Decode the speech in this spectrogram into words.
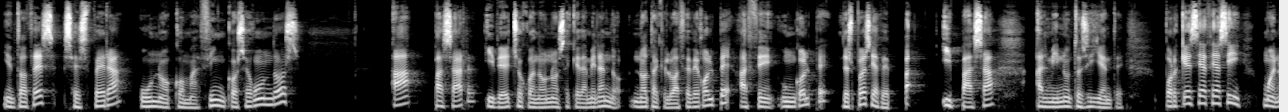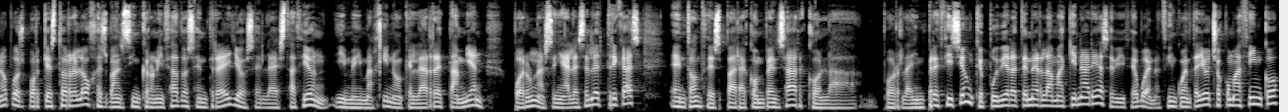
Y entonces se espera 1,5 segundos a pasar, y de hecho cuando uno se queda mirando nota que lo hace de golpe, hace un golpe, después y hace pa y pasa al minuto siguiente. ¿Por qué se hace así? Bueno, pues porque estos relojes van sincronizados entre ellos en la estación y me imagino que en la red también por unas señales eléctricas, entonces para compensar con la, por la imprecisión que pudiera tener la maquinaria se dice, bueno, 58,5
